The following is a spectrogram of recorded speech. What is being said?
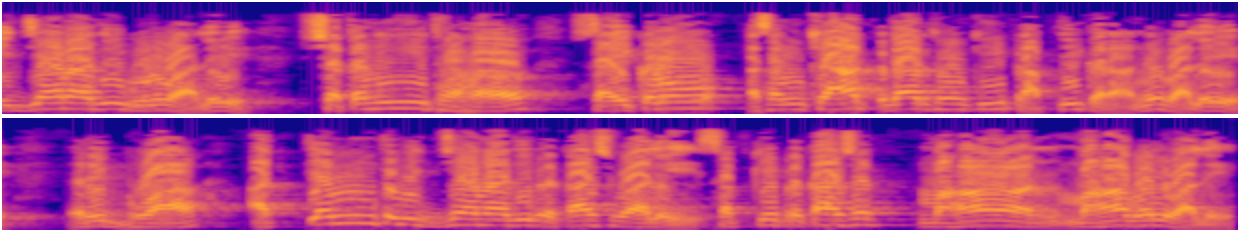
विज्ञान आदि गुण वाले शतनीथ सैकड़ों असंख्यात पदार्थों की प्राप्ति कराने वाले रिभ्वा अत्यंत विज्ञान आदि प्रकाश वाले, सबके प्रकाशक महान, महाबल वाले,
